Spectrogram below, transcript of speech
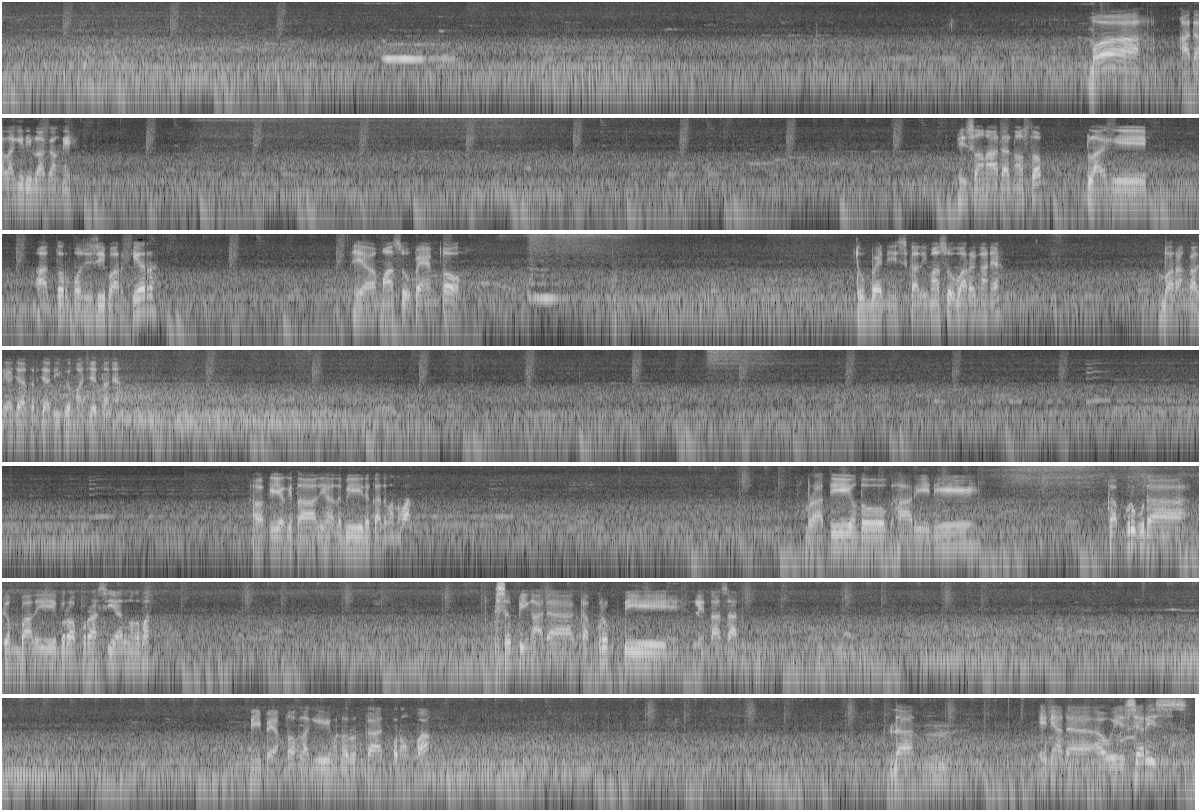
Wah, ada lagi di belakang nih. Di sana ada no stop, lagi atur posisi parkir. Ya masuk PM toh. Tumben nih sekali masuk barengan ya barangkali aja terjadi kemacetan ya. Oke yuk kita lihat lebih dekat teman-teman. Berarti untuk hari ini Cup Group udah kembali beroperasi ya teman-teman. Sepi nggak ada Cup Group di lintasan? Ini PM Toh lagi menurunkan penumpang. Dan ini ada AW series.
